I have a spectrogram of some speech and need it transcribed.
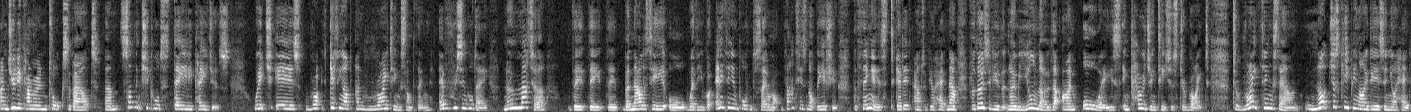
And Julia Cameron talks about um, something she calls daily pages which is getting up and writing something every single day, no matter the, the, the banality or whether you've got anything important to say or not, that is not the issue. The thing is to get it out of your head. Now, for those of you that know me, you'll know that I'm always encouraging teachers to write, to write things down, not just keeping ideas in your head.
